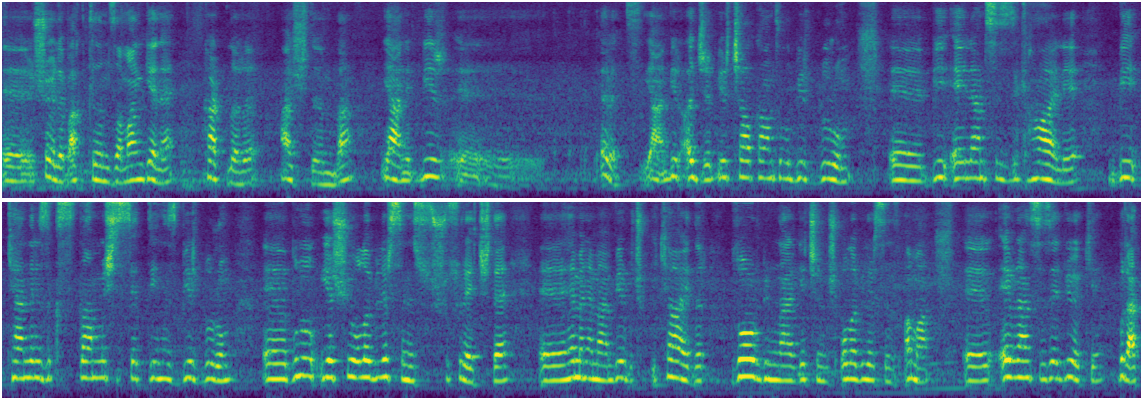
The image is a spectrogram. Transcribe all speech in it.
Ee, şöyle baktığım zaman gene kartları açtığımda yani bir e, evet yani bir acı, bir çalkantılı bir durum, e, bir eylemsizlik hali, bir kendinizi kısıtlanmış hissettiğiniz bir durum. E, bunu yaşıyor olabilirsiniz şu süreçte. E, hemen hemen bir buçuk iki aydır zor günler geçirmiş olabilirsiniz ama e, evren size diyor ki bırak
